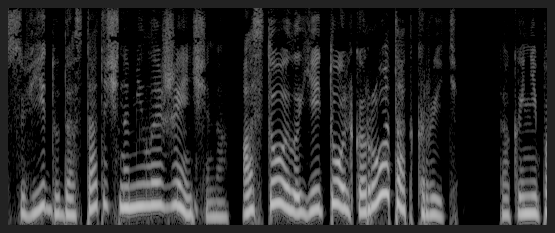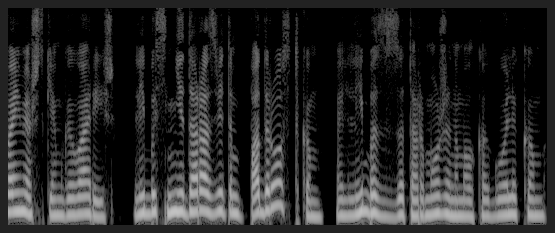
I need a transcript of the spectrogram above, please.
С виду достаточно милая женщина, а стоило ей только рот открыть, так и не поймешь, с кем говоришь. Либо с недоразвитым подростком, либо с заторможенным алкоголиком.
